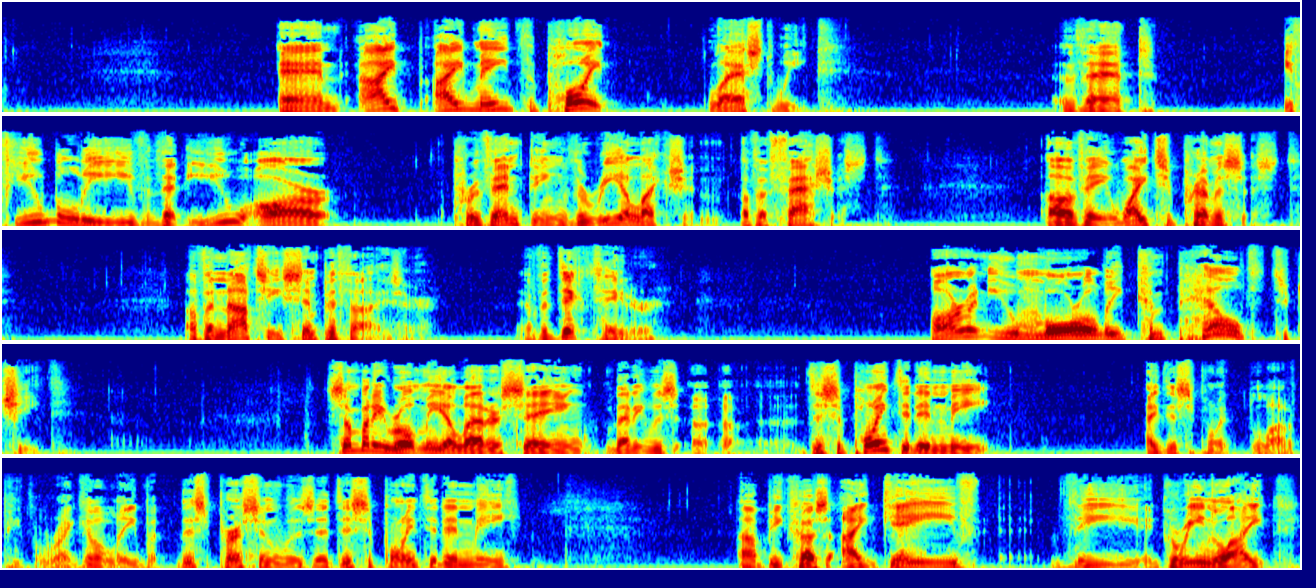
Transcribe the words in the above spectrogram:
And I I made the point last week that if you believe that you are preventing the reelection of a fascist, of a white supremacist, of a Nazi sympathizer, of a dictator, aren't you morally compelled to cheat? Somebody wrote me a letter saying that he was uh, uh, disappointed in me. I disappoint a lot of people regularly, but this person was uh, disappointed in me uh, because I gave the green light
